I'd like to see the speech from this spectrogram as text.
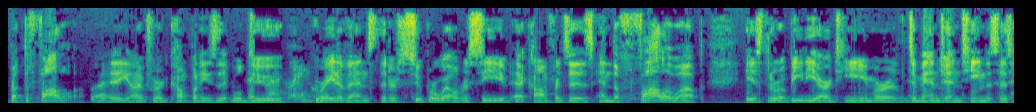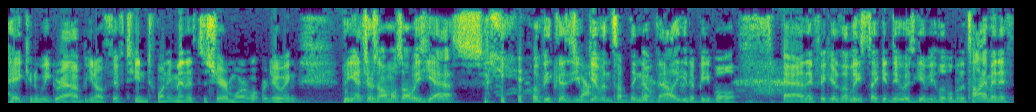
but the follow up. Right? You know, I've heard companies that will do exactly. great events that are super well received at conferences, and the follow up is through a BDR team or a demand gen team that says, "Hey, can we grab you know 15, 20 minutes to share more of what we're doing?" The answer is almost always yes, you know, because you've yeah. given something of value to people, and they figure the least I can do is give you a little bit of time. And if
